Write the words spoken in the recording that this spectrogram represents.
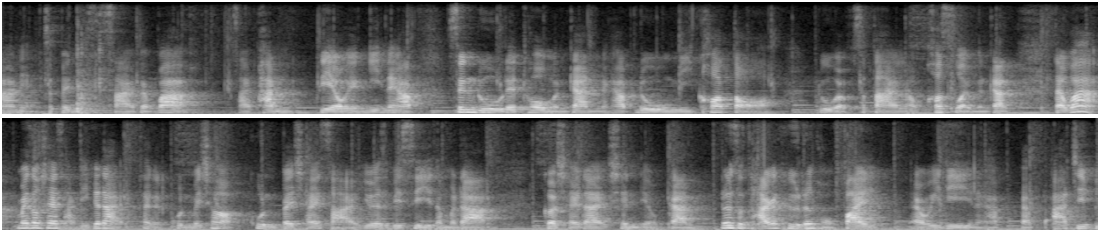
มาเนี่ยจะเป็นสายแบบว่าสายพันธุ์เกลียวอย่างนี้นะครับ ซึ่งดูเรโทรเหมือนกันนะครับ ดูมีข้อต่อ ดูแบบสไตล์แล้วเขาสวยเหมือนกัน แต่ว่าไม่ต้องใช้สายนี้ก็ได้ ถ้าเกิดคุณไม่ชอบ คุณไปใช้สาย USB-C ธรรมดา ก็ใช้ได้เช่นเดียวกัน เรื่องสุดท้ายก็คือเรื่องของไฟ LED นะครับแบบ RGB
